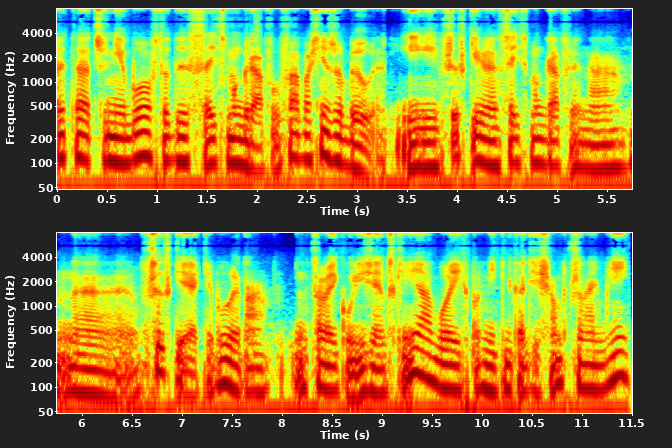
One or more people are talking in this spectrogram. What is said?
pyta, czy nie było wtedy sejsmografów, a właśnie, że były. I wszystkie sejsmografy na, wszystkie, jakie były na całej kuli ziemskiej, a było ich pewnie kilkadziesiąt przynajmniej,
